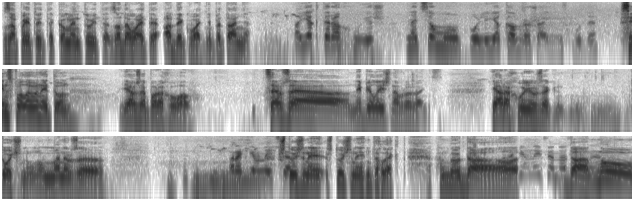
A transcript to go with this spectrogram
Запитуйте, коментуйте, задавайте адекватні питання. А як ти рахуєш на цьому полі, яка врожайність буде? 7,5 тонн. Я вже порахував. Це вже не білична врожайність. Я рахую вже точно. Ну, в мене вже Рахівниця. штучний, штучний інтелект. Ну, да, але- Рахівниця Да, ну,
